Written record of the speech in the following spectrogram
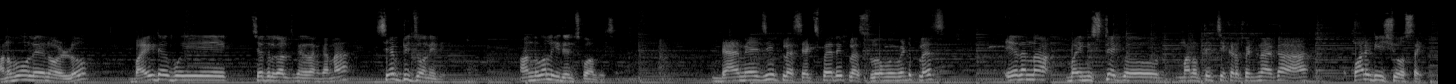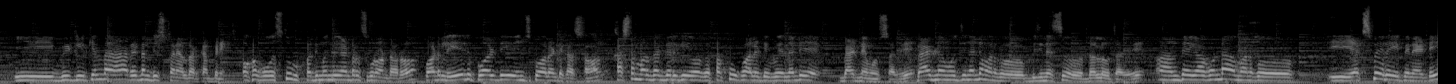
అనుభవం లేని వాళ్ళు బయట పోయి చేతులు కలుసుకునే దానికన్నా సేఫ్టీ జోన్ ఇది. అందువల్ల ఇది ఎంచుకోవాల్సి వచ్చింది damage plus expiry plus slow moment plus ఏదన్నా బై మిస్టేక్ మనం తెచ్చి ఇక్కడ పెట్టినాక క్వాలిటీ ఇష్యూ వస్తాయి. ఈ వీటి కింద రిటర్న్ తీసుకొని వెళ్తారు కంపెనీ ఒక వస్తువు పది మంది ఎంటర్స్ కూడా ఉంటారు. వాటిలో ఏది క్వాలిటీ ఎంచుకోవాలంటే కష్టం. కస్టమర్ దగ్గరికి ఒక తక్కువ క్వాలిటీ పోయిందంటే బ్యాడ్ నేమ్ వస్తుంది. బ్యాడ్ నేమ్ వచ్చిందంటే మనకు బిజినెస్ డల్ అవుతుంది. అంతేకాకుండా మనకు ఈ ఎక్స్పైర్ అయిపోయినట్టు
